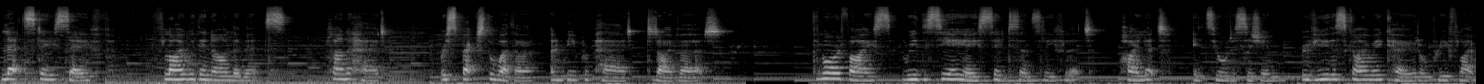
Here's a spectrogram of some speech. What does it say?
Let's stay safe, fly within our limits, plan ahead, respect the weather, and be prepared to divert. For more advice, read the CAA Safety Sense leaflet Pilot, it's your decision. Review the Skyway Code on pre flight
